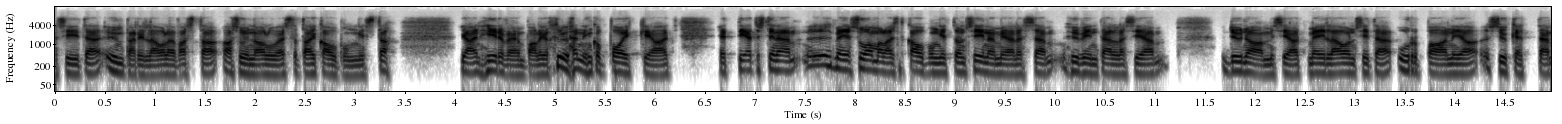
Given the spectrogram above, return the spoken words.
siitä ympärillä olevasta asuinalueesta tai kaupungista ja en hirveän paljon kyllä niin poikkeaa. Et, et tietysti nämä meidän suomalaiset kaupungit on siinä mielessä hyvin tällaisia dynaamisia, että meillä on sitä urbaania sykettä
